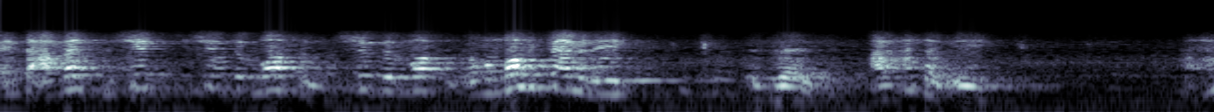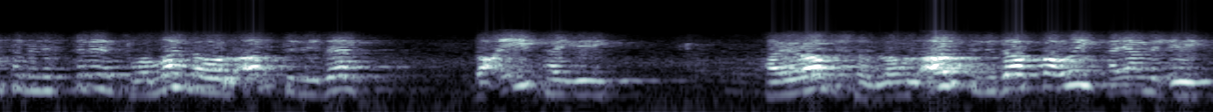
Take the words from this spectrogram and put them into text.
أنت عمال تشد تشد المصل تشد المصل يوم المصل تعمل إيه؟ إزاي؟ على حسب إيه؟ على حسب الاسترنت والله لو الارتري ده ضعيف هي إيه؟ هي rupture. لو ال artery ده قوي هيعمل إيه؟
